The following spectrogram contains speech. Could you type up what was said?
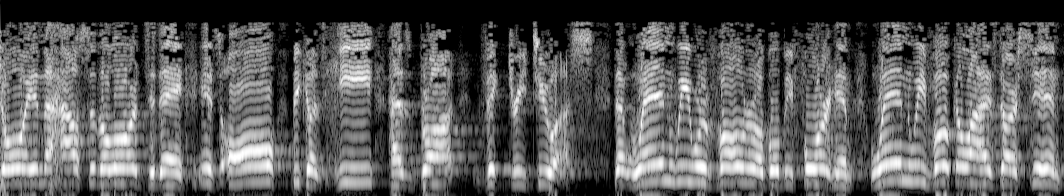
joy in the house of the Lord today. It's all because He has brought victory to us. That when we were vulnerable before Him, when we vocalized our sin,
